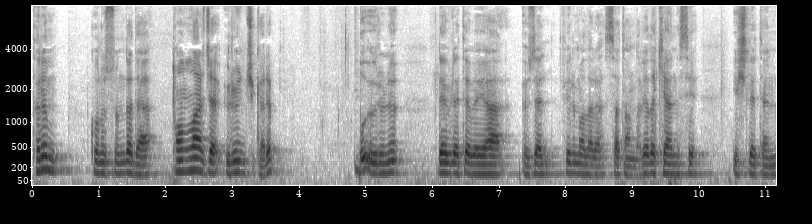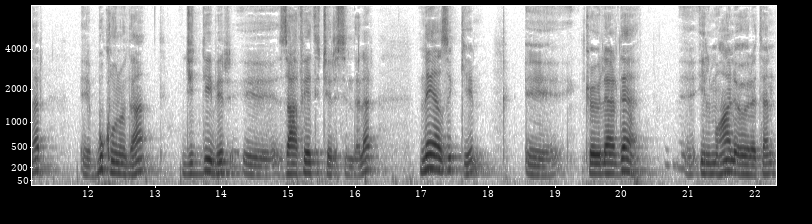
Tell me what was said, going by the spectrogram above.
Tarım konusunda da tonlarca ürün çıkarıp bu ürünü devlete veya özel firmalara satanlar ya da kendisi işletenler e, bu konuda ciddi bir e, zafiyet içerisindeler. Ne yazık ki e, köylerde e, ilmuhal öğreten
